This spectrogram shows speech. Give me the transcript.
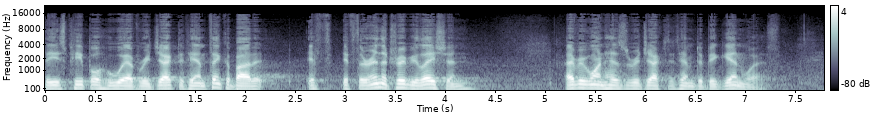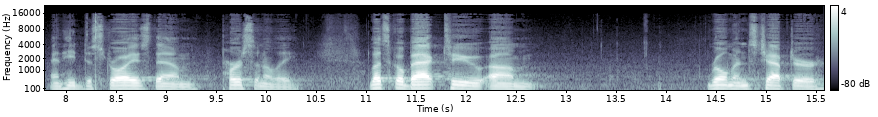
These people who have rejected him, think about it. If, if they're in the tribulation, everyone has rejected him to begin with. And he destroys them personally. Let's go back to um, Romans chapter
